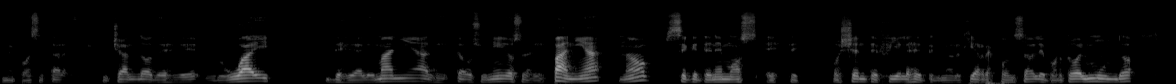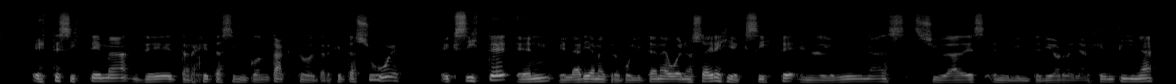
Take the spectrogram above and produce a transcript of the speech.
me puedes estar escuchando desde Uruguay, desde Alemania, desde Estados Unidos desde España, ¿no? Sé que tenemos este, oyentes fieles de tecnología responsable por todo el mundo, este sistema de tarjetas sin contacto, de tarjeta SUBE, existe en el área metropolitana de Buenos Aires y existe en algunas ciudades en el interior de la Argentina.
